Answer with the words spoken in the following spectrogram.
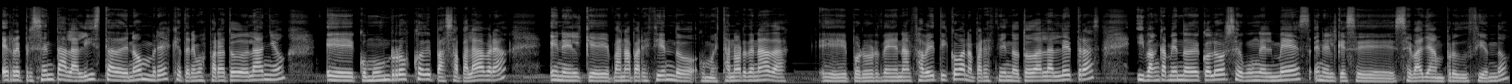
representa la lista de nombres que tenemos para todo el año como un rosco de pasapalabra en el que van apareciendo, como están ordenadas, por orden alfabético, van apareciendo todas las letras y van cambiando de color según el mes en el que se, se vayan produciendo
